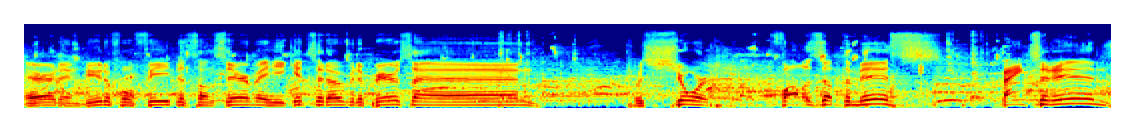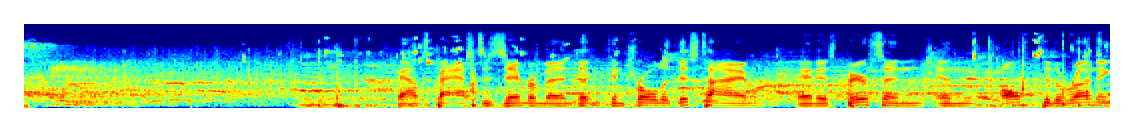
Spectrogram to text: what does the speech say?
Aridin, beautiful feed to Sonserma. He gets it over to Birsen. Was short. Follows up the miss. Banks it in. Bounce pass to Zimmerman. Doesn't control it this time. And it's Birsen and off to the running.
